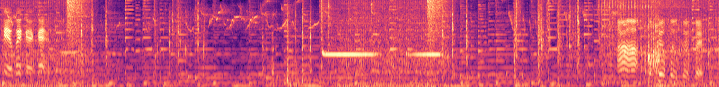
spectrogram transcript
okay, okay, okay, Ah, ah, ok, ok, ok, ok.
